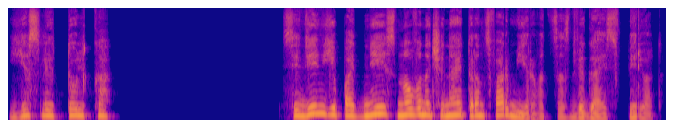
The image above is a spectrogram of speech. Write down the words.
если только... Сиденье под ней снова начинает трансформироваться, сдвигаясь вперед.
